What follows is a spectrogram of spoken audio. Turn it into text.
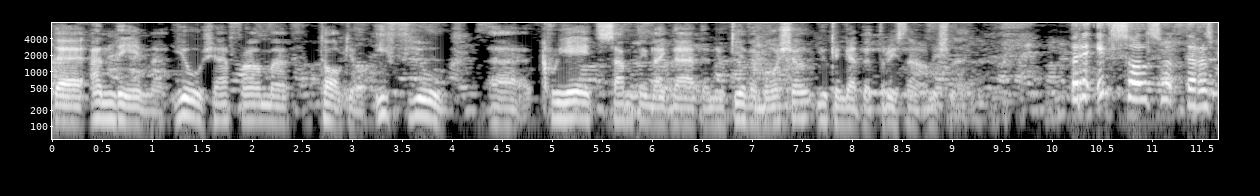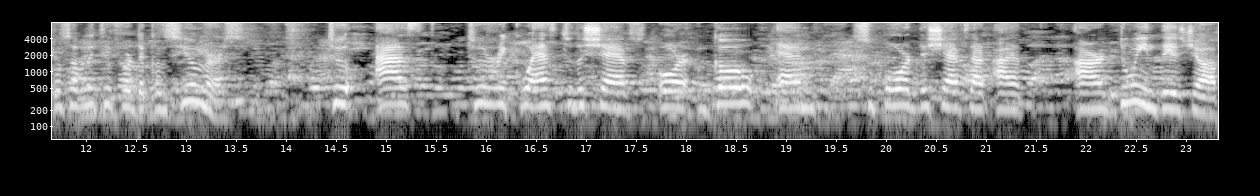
the Andin, you chef from uh, Tokyo. If you uh, create something like that and you give emotion, you can get the three star Michelin. But it's also the responsibility for the consumers to ask, to request to the chefs or go and support the chefs that are are doing this job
